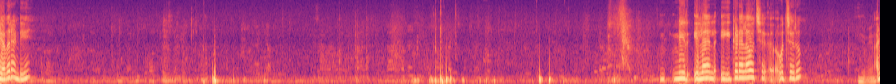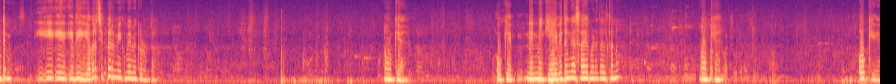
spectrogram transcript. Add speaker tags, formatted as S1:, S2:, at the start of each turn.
S1: ఇది ఎవరండి? మీరు ఇలా ఎలా- ఇక్కడ ఎలా వచ్చే వచ్చారు? అంటే ఇది ఎవరు చెప్పారు మీకు మేము ఇక్కడ ఉంటాం? ఓకే. ఓకే నేను మీకు ఏ విధంగా సహాయపడగలుగుతాను ఓకే ఓకే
